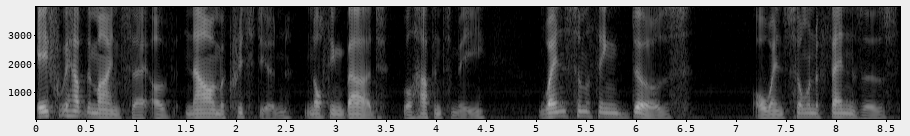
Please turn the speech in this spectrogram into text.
If we have the mindset of, now I'm a Christian, nothing bad will happen to me, when something does, or when someone offends us,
